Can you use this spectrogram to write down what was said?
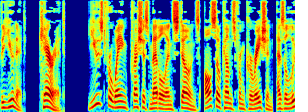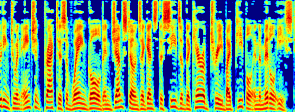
The unit carat used for weighing precious metal and stones, also comes from caration, as alluding to an ancient practice of weighing gold and gemstones against the seeds of the carob tree by people in the Middle East.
